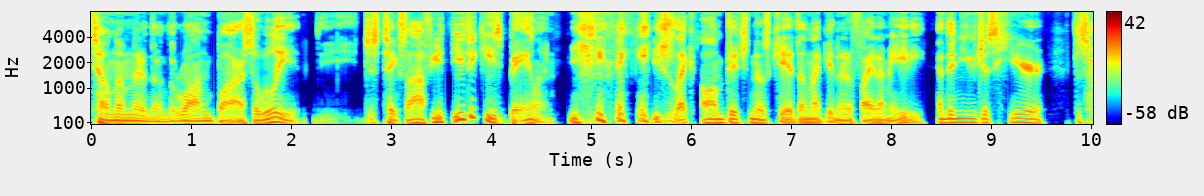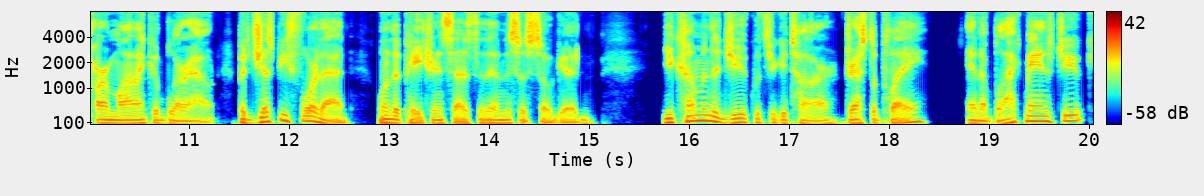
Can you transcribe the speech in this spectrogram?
telling them they're, they're in the wrong bar. So Willie just takes off. You, you think he's bailing. He's just like, oh, I'm ditching those kids. I'm not getting in a fight. I'm 80. And then you just hear this harmonica blur out. But just before that, one of the patrons says to them, This is so good. You come in the juke with your guitar, dressed to play, and a black man's juke.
